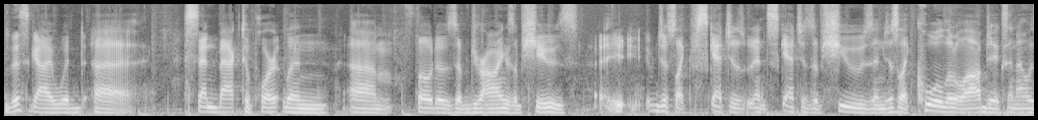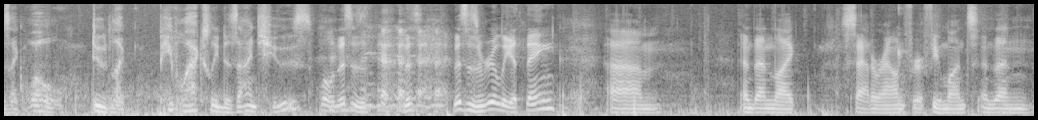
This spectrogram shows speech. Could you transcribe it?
this guy would uh, send back to Portland um, photos of drawings of shoes, uh, just like sketches and sketches of shoes and just like cool little objects. And I was like, whoa, dude, like people actually design shoes? Whoa, this is this this is really a thing. Um, and then like sat around for a few months and then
